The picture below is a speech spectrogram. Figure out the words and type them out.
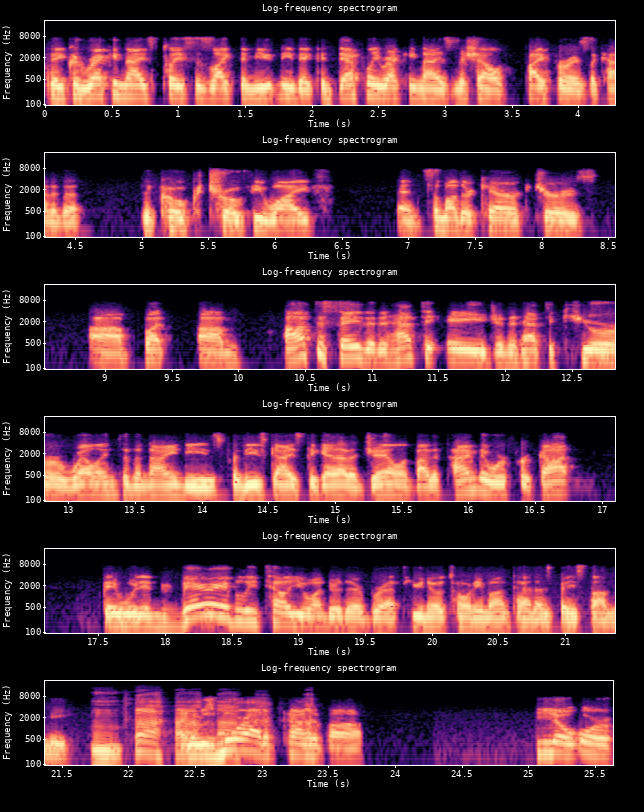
They could recognize places like the Mutiny. They could definitely recognize Michelle Pfeiffer as the kind of the the Coke trophy wife, and some other caricatures. Uh, but um, I have to say that it had to age and it had to cure well into the 90s for these guys to get out of jail. And by the time they were forgotten, they would invariably tell you under their breath, you know, Tony Montana is based on me. Mm. and it was more out of kind of a, you know, or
